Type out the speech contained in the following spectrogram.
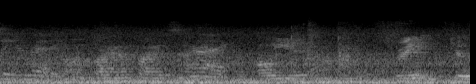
till you're ready. No, I'm fine, I'm fine. It's All not- right. I'll eat it. Three, two,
